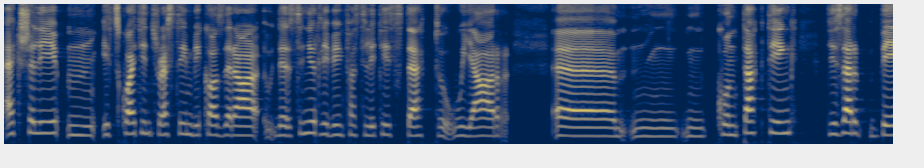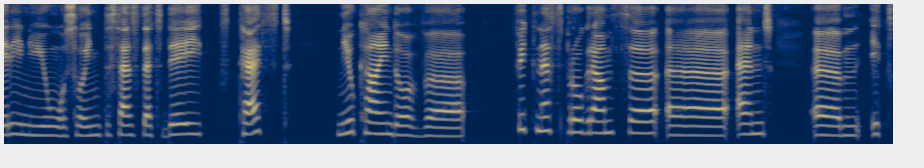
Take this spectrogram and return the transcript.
actually um, it's quite interesting because there are the senior living facilities that we are um, contacting. These are very new, so in the sense that they test new kind of uh, fitness programs, uh, uh, and um, it's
